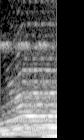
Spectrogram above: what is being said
You.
